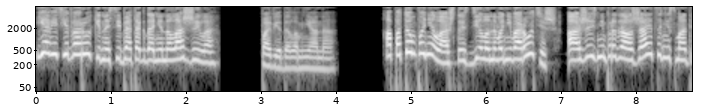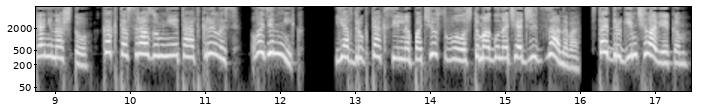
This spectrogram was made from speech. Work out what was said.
«Я ведь едва руки на себя тогда не наложила», — поведала мне она. А потом поняла, что сделанного не воротишь, а жизнь продолжается, несмотря ни на что. Как-то сразу мне это открылось в один миг. Я вдруг так сильно почувствовала, что могу начать жить заново, стать другим человеком.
